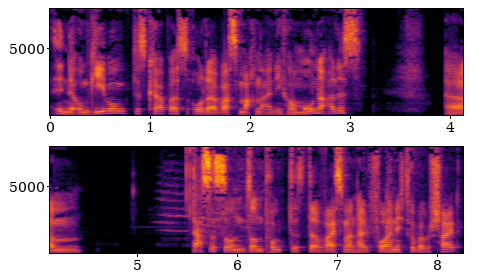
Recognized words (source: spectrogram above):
in der Umgebung des Körpers oder was machen eigentlich Hormone alles. Ähm, das ist so ein, so ein Punkt, das, da weiß man halt vorher nicht drüber Bescheid.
